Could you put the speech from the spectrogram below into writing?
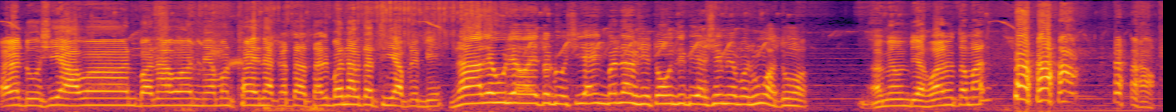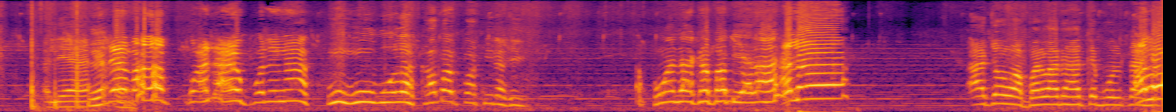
અરે ડોશી આવન બનાવન મહેમાન ખાઈ ના કરતા. તારે બનાવતા છીએ આપણે બે. ના અરે હું લેવાય તો ડોશી આવીને બનાવશે. તો હું બેસે મેં હું શું હતો અમે બેસવાનું તમારે? અલ્યા અરે ફોન આવ્યો ફોને ના હું હું બોલે ખબર પડતી નથી. આ ફોન રાખે પા બેરા હલો? આ જો વાભરવાના હાથે બોલતા હલો?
